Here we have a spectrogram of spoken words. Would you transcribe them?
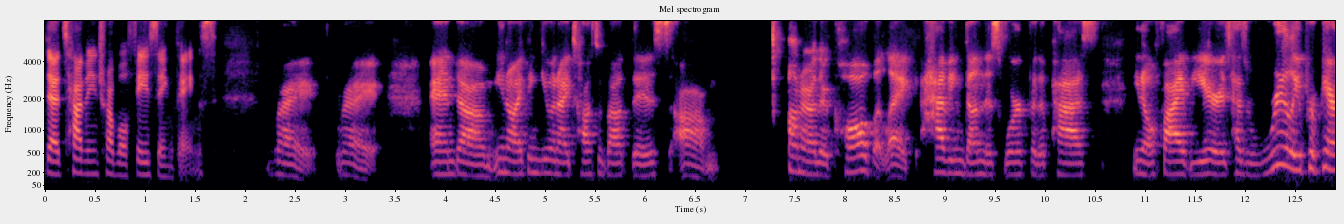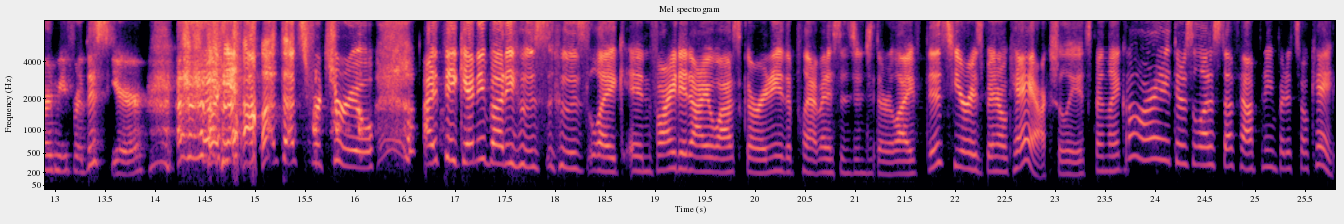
that's having trouble facing things right right and, um, you know, I think you and I talked about this um, on our other call, but like having done this work for the past, you know, five years has really prepared me for this year. yeah, that's for true. I think anybody who's who's like invited ayahuasca or any of the plant medicines into their life this year has been okay. Actually, it's been like, oh, all right, there's a lot of stuff happening, but it's okay.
